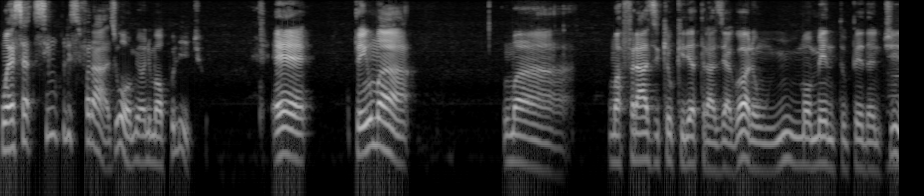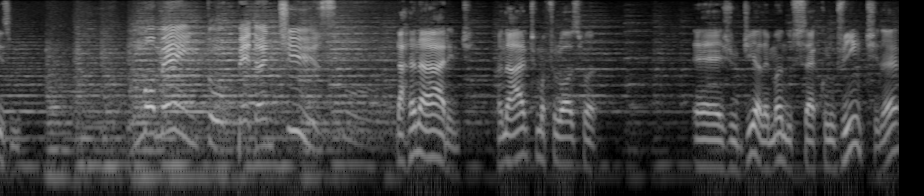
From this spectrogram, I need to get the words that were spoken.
com essa simples frase: o homem é um animal político. É, tem uma, uma, uma frase que eu queria trazer agora, um momento pedantismo. Momento pedantismo. Da Hannah Arendt. Hannah Arendt, uma filósofa é, judia alemã do século XX, né?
